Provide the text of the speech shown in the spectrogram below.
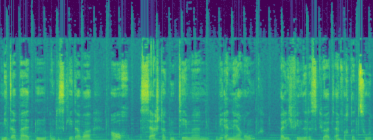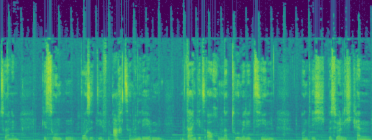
mitarbeiten und es geht aber auch sehr stark um Themen wie Ernährung, weil ich finde, das gehört einfach dazu, zu einem gesunden, positiven, achtsamen Leben. Und dann geht es auch um Naturmedizin. Und ich persönlich kenn,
